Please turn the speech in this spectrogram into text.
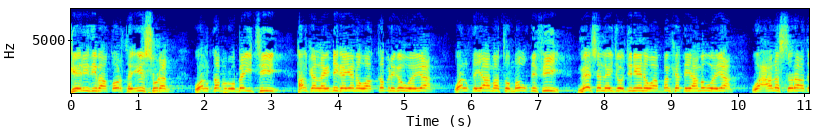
geeridii baa qoorta ii sudhan waalqabru beytii halka laydhigayana waa qabriga weeyaan waalqiyaamatu mawqifii meesha lay joojinayana waa banka qiyaamo weeyaan wa cala siraati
